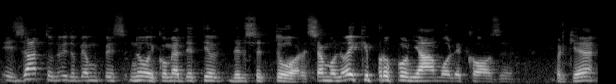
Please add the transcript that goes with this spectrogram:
Esatto, noi dobbiamo pensare, noi come addetti del settore, siamo noi che proponiamo le cose, perché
